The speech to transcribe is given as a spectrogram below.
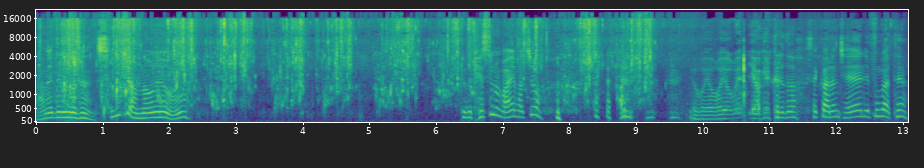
마음에 드는 것은 진짜 안 나오네요. 그래도 개수는 많이 봤죠? 요거 요거 요거 여기 그래도 색깔은 제일 예쁜 것 같아요.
